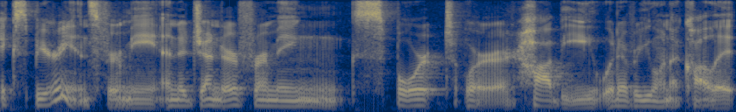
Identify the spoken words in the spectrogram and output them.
experience for me and a gender affirming sport or hobby, whatever you want to call it.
